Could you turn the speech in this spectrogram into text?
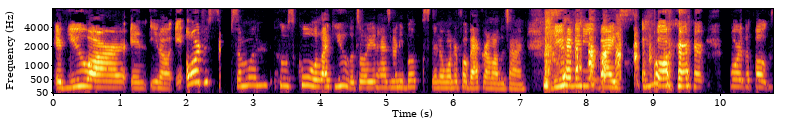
if you are in, you know, or just someone who's cool like you, Latoya, and has many books and a wonderful background all the time. Do you have any advice for for the folks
